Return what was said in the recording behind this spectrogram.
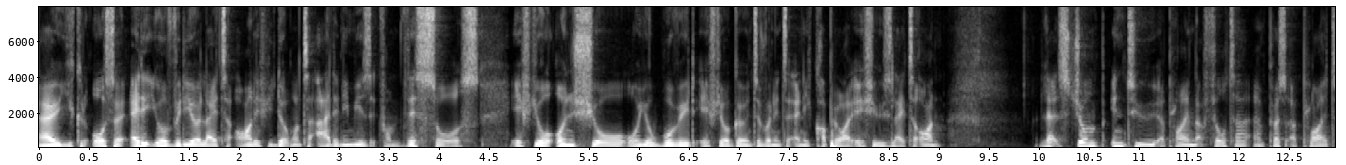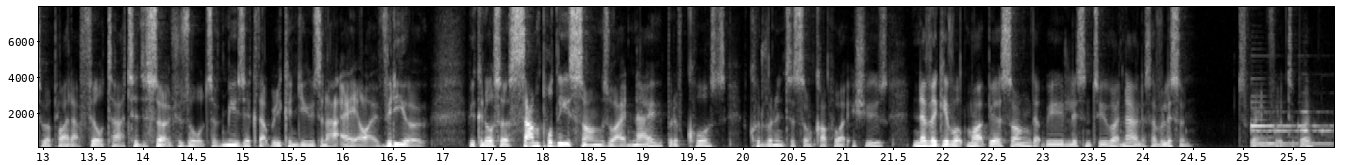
Uh, you can also edit your video later on if you don't want to add any music from this source if you're unsure or you're worried if you're going to run into any copyright issues later on. Let's jump into applying that filter and press apply to apply that filter to the search results of music that we can use in our AI video. We can also sample these songs right now, but of course, could run into some copyright issues. Never Give Up might be a song that we listen to right now. Let's have a listen. Just waiting for it to go.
